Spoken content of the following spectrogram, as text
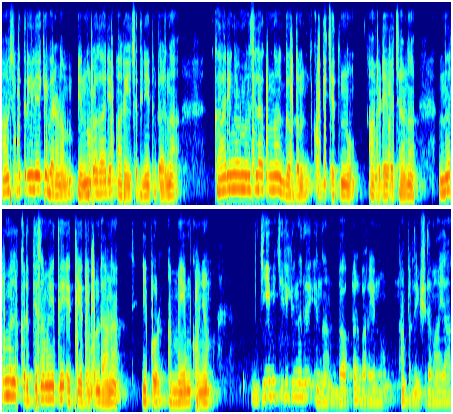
ആശുപത്രിയിലേക്ക് വരണം എന്നുള്ള കാര്യം അറിയിച്ചതിനെ തുടർന്ന് കാര്യങ്ങൾ മനസ്സിലാക്കുന്ന ഗൗതം കുതിച്ചെത്തുന്നു. അവിടെ വെച്ചാണ് നിർമ്മൽ കൃത്യസമയത്ത് എത്തിയതുകൊണ്ടാണ് ഇപ്പോൾ അമ്മയും കുഞ്ഞും ജീവിച്ചിരിക്കുന്നത് എന്ന് ഡോക്ടർ പറയുന്നു. അപ്രതീക്ഷിതമായ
